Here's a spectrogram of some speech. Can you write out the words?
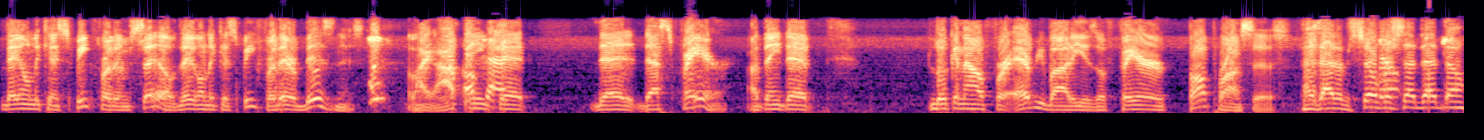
they only can speak for themselves. They only can speak for their business. Like I think Okay. that that that's fair. I think that looking out for everybody is a fair thought process. Has Adam Silver said that though?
